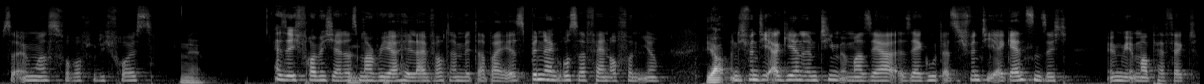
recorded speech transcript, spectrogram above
Ist da irgendwas, worauf du dich freust? Nee. Also ich freue mich ja, dass Maria Hill einfach da mit dabei ist. Bin ja ein großer Fan auch von ihr. Ja. Und ich finde, die agieren im Team immer sehr, sehr gut. Also ich finde, die ergänzen sich irgendwie immer perfekt.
